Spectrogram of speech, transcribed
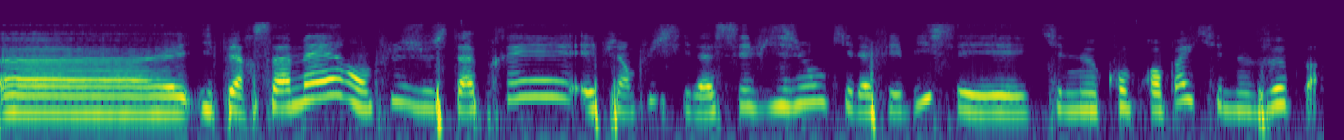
Euh, il perd sa mère en plus juste après, et puis en plus il a ses visions qui l'affaiblissent et qu'il ne comprend pas et qu'il ne veut pas.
